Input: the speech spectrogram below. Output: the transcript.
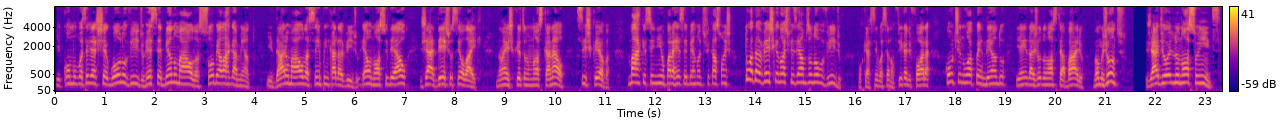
E como você já chegou no vídeo recebendo uma aula sobre alargamento e dar uma aula sempre em cada vídeo é o nosso ideal, já deixa o seu like. Não é inscrito no nosso canal? Se inscreva. Marque o sininho para receber notificações toda vez que nós fizermos um novo vídeo, porque assim você não fica de fora, continua aprendendo e ainda ajuda o nosso trabalho. Vamos juntos? Já de olho no nosso índice,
